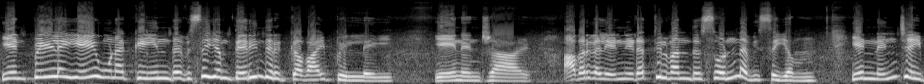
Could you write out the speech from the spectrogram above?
என் பிள்ளையே உனக்கு இந்த விஷயம் தெரிந்திருக்க வாய்ப்பில்லை. ஏனென்றால் அவர்கள் என்னிடத்தில் வந்து சொன்ன விஷயம் என் நெஞ்சை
